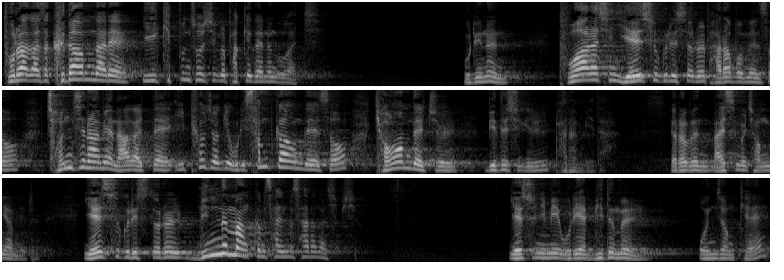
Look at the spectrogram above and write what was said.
돌아가서 그 다음 날에 이 기쁜 소식을 받게 되는 것 같이 우리는 부활하신 예수 그리스도를 바라보면서 전진하며 나아갈 때 이 표적이 우리 삶 가운데에서 경험될 줄 믿으시길 바랍니다. 여러분 말씀을 정리합니다. 예수 그리스도를 믿는 만큼 삶을 살아가십시오. 예수님이 우리의 믿음을 온전케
